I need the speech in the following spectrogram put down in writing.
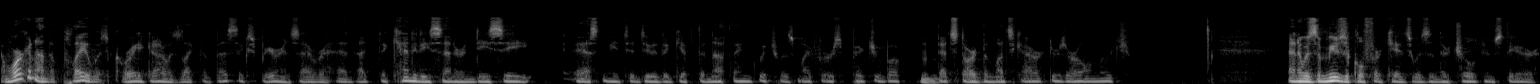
and working on the play was great. God, it was like the best experience I ever had. At the Kennedy Center in D.C. asked me to do The Gift of Nothing, which was my first picture book mm-hmm. that starred the Mutts characters, Earl and Mooch. And it was a musical for kids, it was in their children's theater.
